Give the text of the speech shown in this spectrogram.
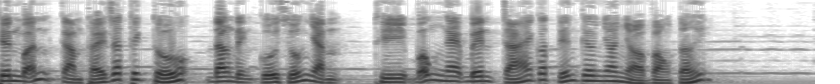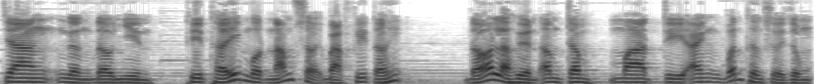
Thiên Mẫn cảm thấy rất thích thú, đang định cúi xuống nhặt, thì bỗng nghe bên trái có tiếng kêu nho nhỏ vòng tới. Chàng ngẩng đầu nhìn, thì thấy một nắm sợi bạc phi tới. Đó là huyền âm trâm mà Trì Anh vẫn thường sử dụng.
